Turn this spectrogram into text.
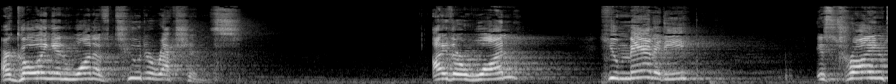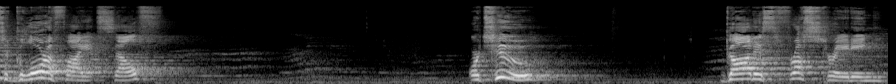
are going in one of two directions. Either one, humanity is trying to glorify itself, or two, God is frustrating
